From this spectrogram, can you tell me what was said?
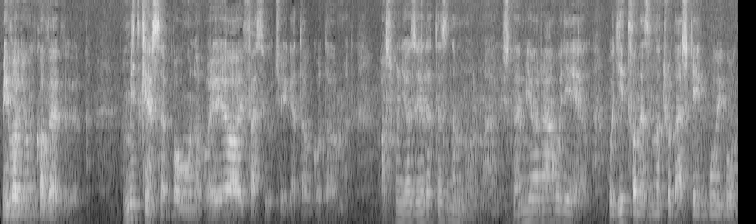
Mi vagyunk a vevők. Mit kérsz ebbe a hónapban? Jaj, feszültséget, aggodalmat. Azt mondja az élet, ez nem normális. Nem jön rá, hogy él. Hogy itt van ezen a csodás kék bolygón,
